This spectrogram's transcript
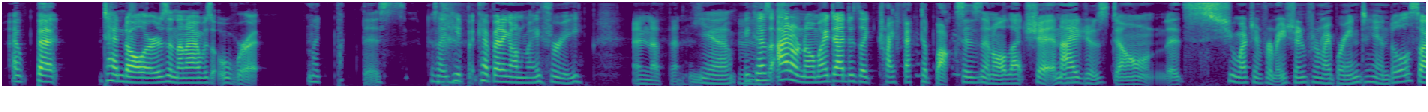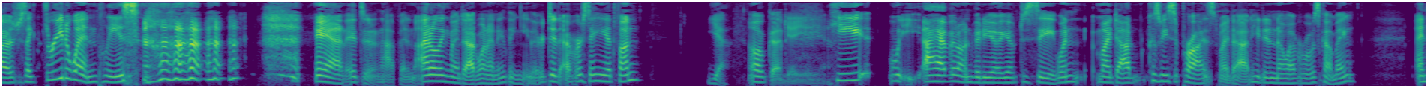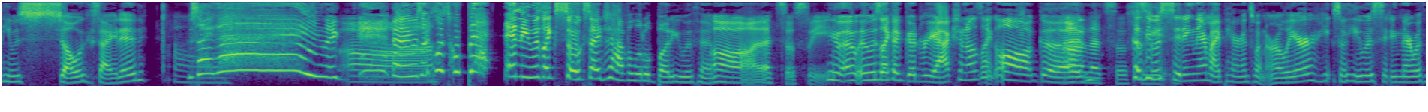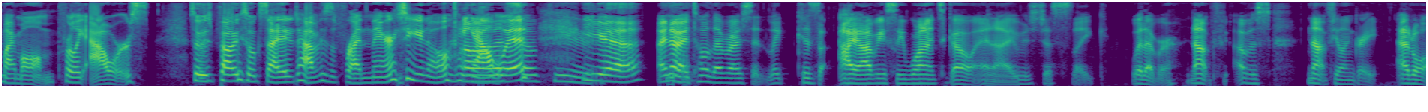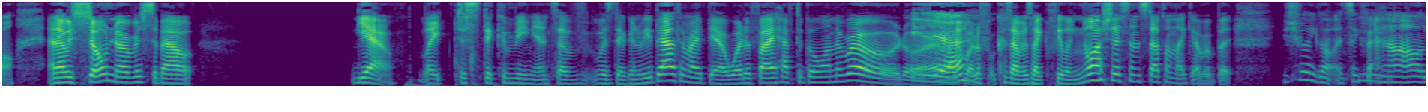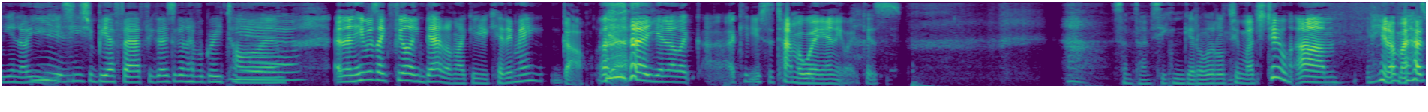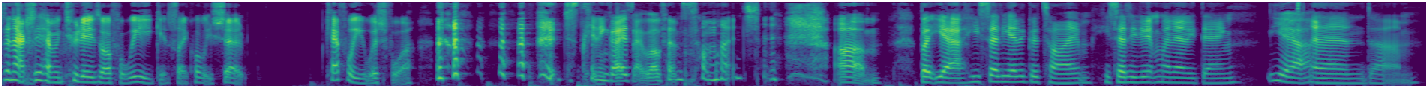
I bet ten dollars, and then I was over it. I'm like, this, because I keep kept betting on my three. And nothing. Yeah, hmm. because I don't know. My dad does like trifecta boxes and all that shit, and I just don't. It's too much information for my brain to handle. So I was just like, three to win, please. and it didn't happen. I don't think my dad won anything either. Did Ever say he had fun? yeah. Oh, good. Yeah, yeah, yeah. He, we, I have it on video. You have to see when my dad, because we surprised my dad. He didn't know Ever was coming, and he was so excited. He was like, "Hey!" Like, and he was like, "Let's go bet!" And he was like so excited to have a little buddy with him. Oh, that's so sweet. You know, it was like a good reaction. I was like, "Oh, good." Oh, that's so sweet. because he was sitting there. My parents went earlier, he, so he was sitting there with my mom for like hours. So he was probably so excited to have his friend there to you know hang oh, out that's with. so cute. yeah, I know. Yeah. I told Ever, I said, like, because I obviously wanted to go, and I was just like, whatever. Not, I was not feeling great at all, and I was so nervous about, yeah, like just the convenience of was there going to be a bathroom right there? What if I have to go on the road? Or Yeah. like, what if because I was like feeling nauseous and stuff. I'm like, Ever, but. You should really go. It's like for Al, you know, you, Yeah. you should BFF. You guys are gonna have a great time. Yeah. And then he was like feeling bad. I'm like, are you kidding me? Go. you know, like I could use the time away anyway because sometimes he can get a little too much too. Um, you know, my husband actually having two days off a week. It's like, holy shit. Careful what you wish for. Just kidding, guys. I love him so much. um, but yeah, he said he had a good time. He said he didn't win anything, yeah. and um,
